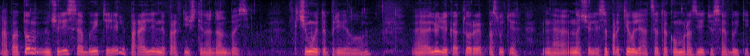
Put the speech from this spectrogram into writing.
А потом начались события, или параллельно практически на Донбассе. К чему это привело? Э, люди, которые, по сути, э, начали сопротивляться такому развитию событий,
